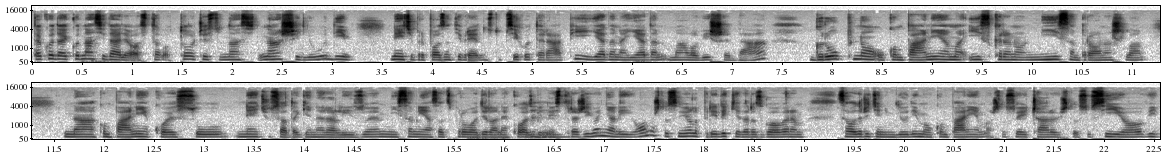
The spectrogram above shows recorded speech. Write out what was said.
Tako da je kod nas i dalje ostalo to. Često nas, naši ljudi neće prepoznati vrednost u psihoterapiji, jedan na jedan malo više da. Grupno u kompanijama iskreno nisam pronašla na kompanije koje su, neću sada da generalizujem, nisam ni ja sad sprovodila neko ozbiljno mm -hmm. istraživanje, ali ono što sam imala prilike da razgovaram sa određenim ljudima u kompanijama, što su HR-ovi, što su CEO-ovi,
